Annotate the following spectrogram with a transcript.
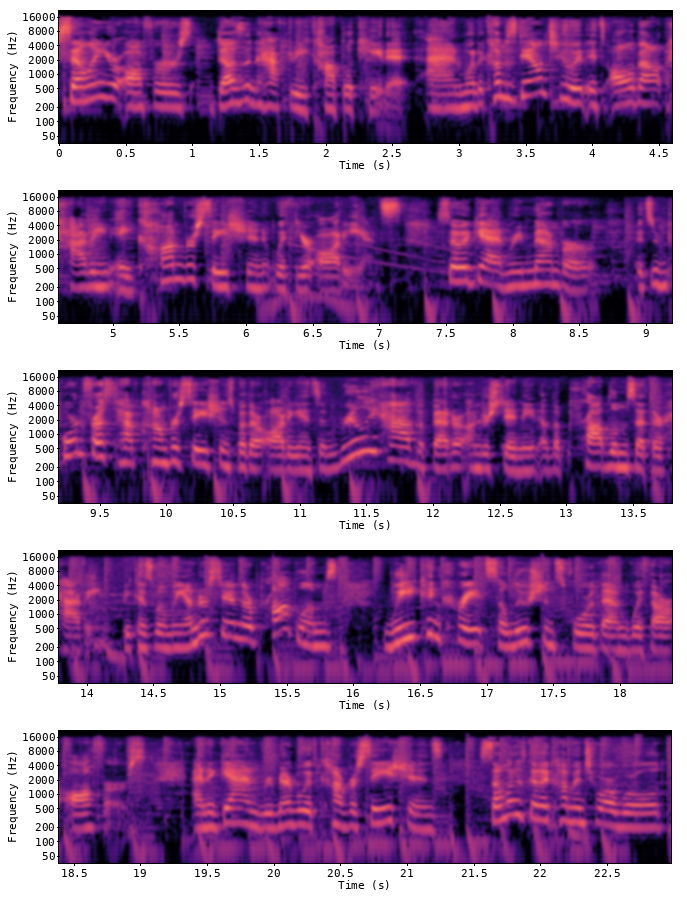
Selling your offers doesn't have to be complicated. And when it comes down to it, it's all about having a conversation with your audience. So, again, remember, it's important for us to have conversations with our audience and really have a better understanding of the problems that they're having. Because when we understand their problems, we can create solutions for them with our offers. And again, remember with conversations, someone is going to come into our world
